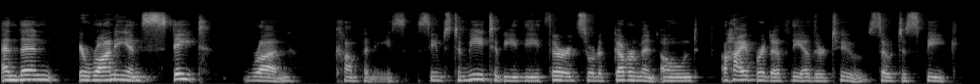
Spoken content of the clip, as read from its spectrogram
And then Iranian state run companies seems to me to be the third sort of government owned a hybrid of the other two so to speak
